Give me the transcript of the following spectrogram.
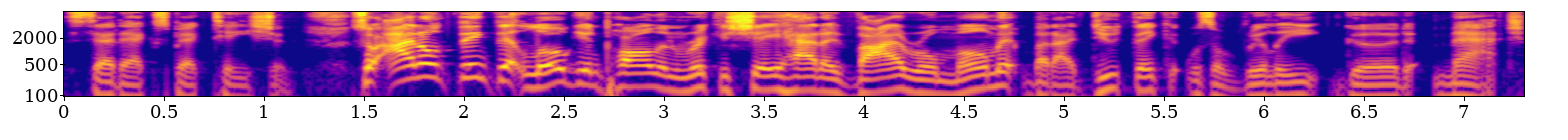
said expectation. So I don't think that Logan Paul and Ricochet had a viral moment, but I do think it was a really good match.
